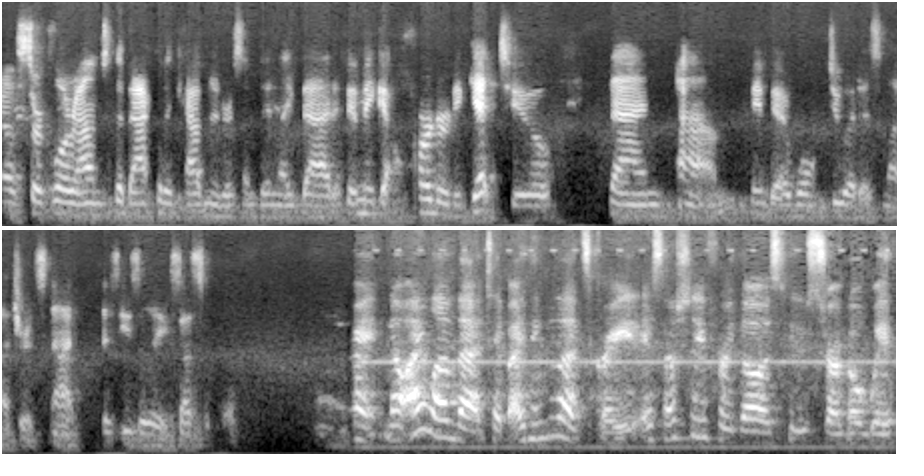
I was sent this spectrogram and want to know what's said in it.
you know, circle around to the back of the cabinet or something like that. If it make it harder to get to, then um, maybe I won't do it as much or it's not as easily accessible. Right. No, I love that tip. I think that's great, especially for those who struggle with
